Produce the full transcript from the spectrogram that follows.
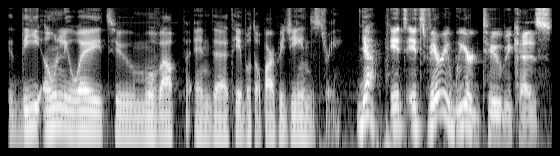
the only way to move up in the tabletop RPG industry. Yeah, it's it's very weird too because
